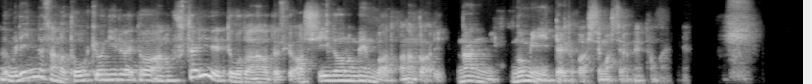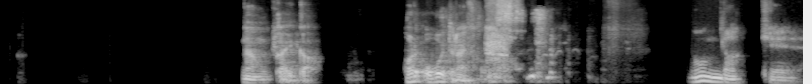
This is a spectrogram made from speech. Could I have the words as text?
でも、リンダさんが東京にいる間、あの、二人でってことはなかったですけど、アシードのメンバーとか、なんか、何人、飲みに行ったりとかしてましたよね、たまにね。何回か。あれ？覚えてないですか？なんだっけ？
